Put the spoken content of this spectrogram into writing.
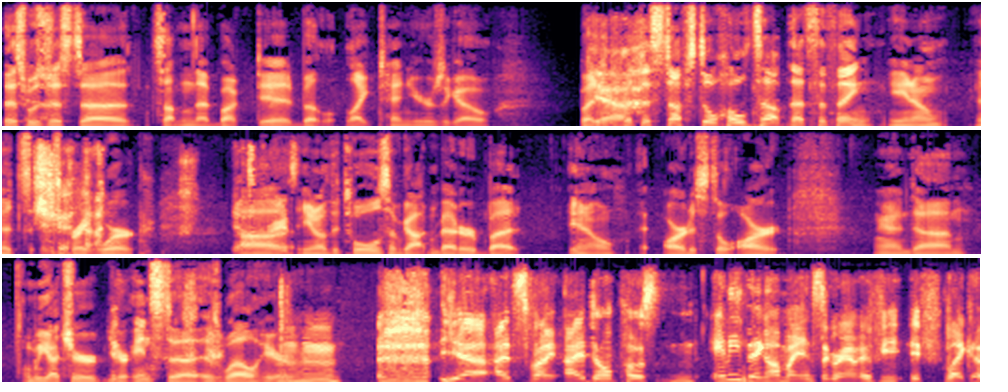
This was just uh, something that Buck did, but like 10 years ago. But Yeah. but the stuff still holds up. That's the thing, you know. It's it's Yeah. great work. Uh, you know, the tools have gotten better, but you know, art is still art. And um, we got your your Insta as well here. Mm-hmm. Yeah, it's funny. I don't post anything on my Instagram. If you, if like a,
